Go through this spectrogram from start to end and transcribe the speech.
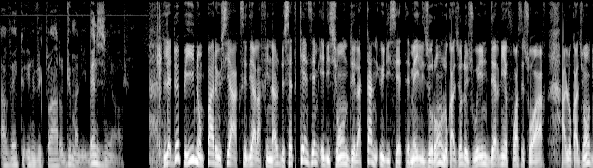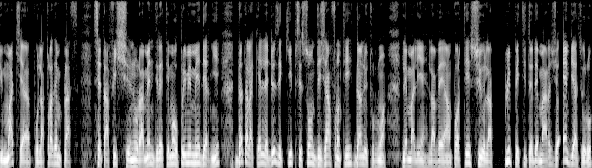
avec une victoire du Mali Ben les deux pays n'ont pas réussi à accéder à la finale de cette 15e édition de la Cannes U17, mais ils auront l'occasion de jouer une dernière fois ce soir à l'occasion du match pour la troisième place. Cette affiche nous ramène directement au 1er mai dernier, date à laquelle les deux équipes se sont déjà affrontées dans le tournoi. Les Maliens l'avaient emporté sur la plus petite 1 à 0,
